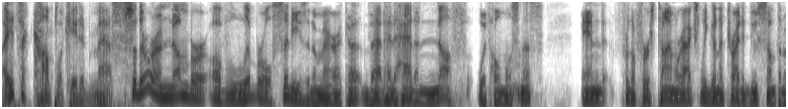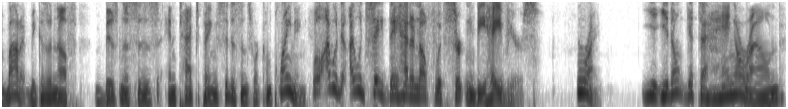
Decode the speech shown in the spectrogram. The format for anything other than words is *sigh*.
uh, it's a complicated mess. So there were a number of liberal cities in America that had had enough with homelessness. And for the first time, we're actually going to try to do something about it because enough businesses and tax-paying citizens were complaining. Well, I would I would say they had enough with certain behaviors. Right. You, you don't get to hang around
